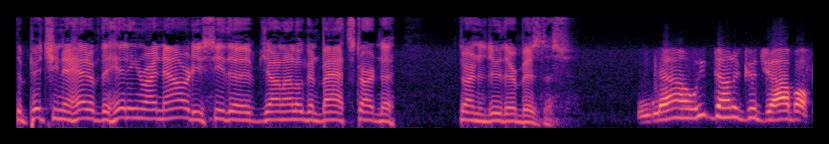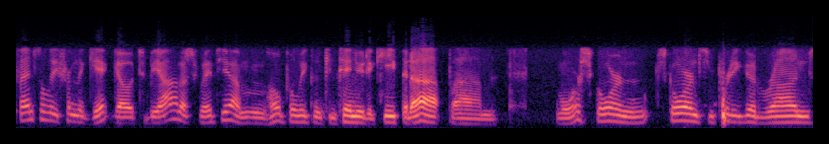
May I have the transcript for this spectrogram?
the pitching ahead of the hitting right now, or do you see the John A. Logan bats starting to starting to do their business? No, we've done a good job offensively from the get go. To be honest with you, I'm hoping we can continue to keep it up. Um, we're scoring scoring some pretty good runs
